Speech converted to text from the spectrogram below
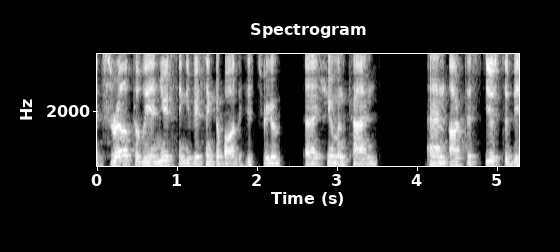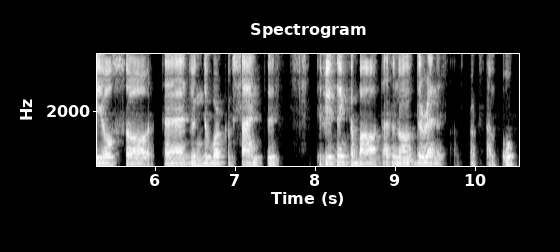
it's relatively a new thing if you think about the history of uh, humankind. And artists used to be also uh, doing the work of scientists. If you think about, I don't know, the Renaissance, for example.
